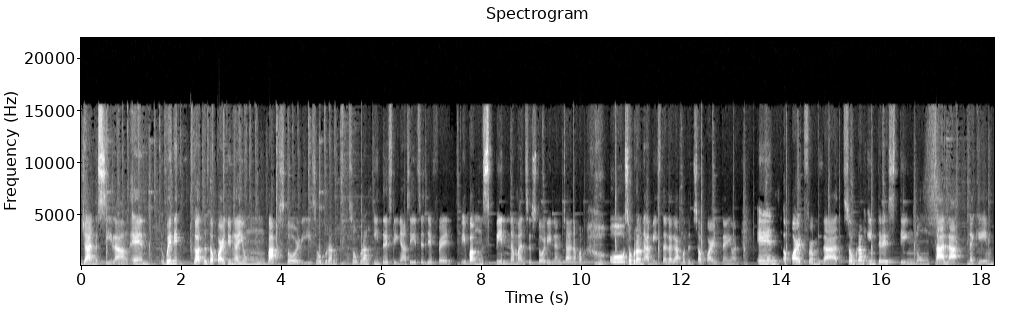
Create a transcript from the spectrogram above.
Janus silang. And when it got to the part, yun nga yung backstory, sobrang sobrang interesting niya kasi it's a different, ibang spin naman sa story ng Chana. Oh, sobrang na-amaze talaga ako dun sa part na yon. And apart from that, sobrang interesting nung tala na game.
